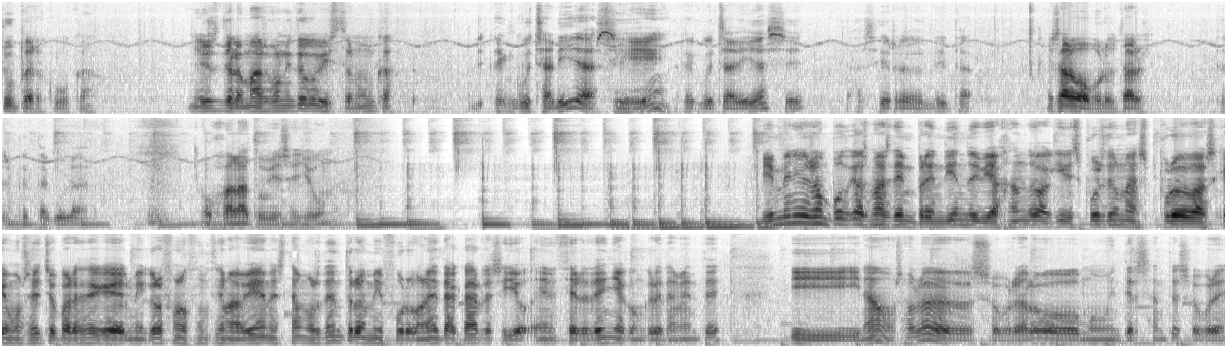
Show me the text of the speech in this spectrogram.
Super cuca. Es de lo más bonito que he visto nunca. ¿En cucharillas? Sí. En cucharillas, sí. Así redondita. Es algo brutal. Espectacular. Ojalá tuviese yo una. Bienvenidos a un podcast más de Emprendiendo y Viajando. Aquí después de unas pruebas que hemos hecho, parece que el micrófono funciona bien. Estamos dentro de mi furgoneta, Carles y yo, en Cerdeña concretamente. Y, y nada, vamos a hablar sobre algo muy, muy interesante, sobre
